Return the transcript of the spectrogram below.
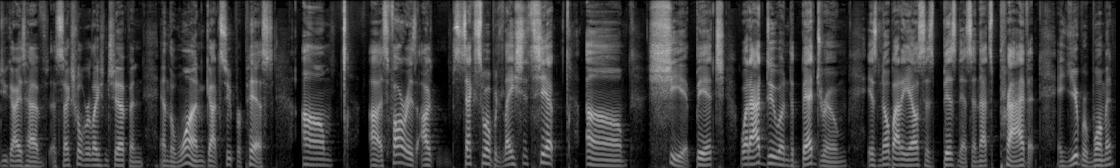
do you guys have a sexual relationship? And and the one got super pissed. Um, uh, as far as our sexual relationship, um, Shit, bitch. What I do in the bedroom is nobody else's business, and that's private. And you're a woman.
